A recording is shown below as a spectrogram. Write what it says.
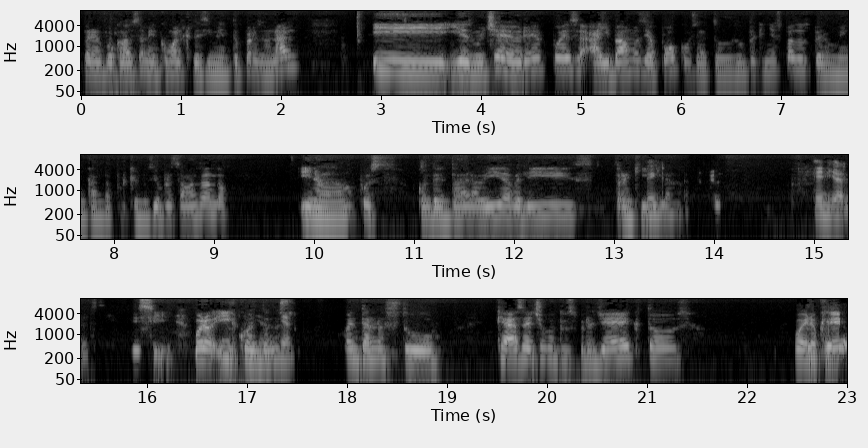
pero enfocados también como al crecimiento personal. Y, y es muy chévere, pues ahí vamos de a poco, o sea, todos son pequeños pasos, pero me encanta porque uno siempre está avanzando. Y nada, pues contenta de la vida, feliz, tranquila. Genial. Y sí. Bueno, y cuéntanos, cuéntanos tú ¿Qué has hecho con tus proyectos? Bueno, Tú pues que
